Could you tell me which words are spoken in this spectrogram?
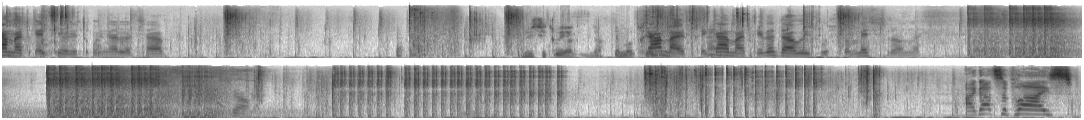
გამატკეთი ორი ტყვინა ლაცაბ ვისი ტყვია გინდა მე მოთხი გამატკი გამატკი და დავიგუსტო მესრომე შა I got supplies.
